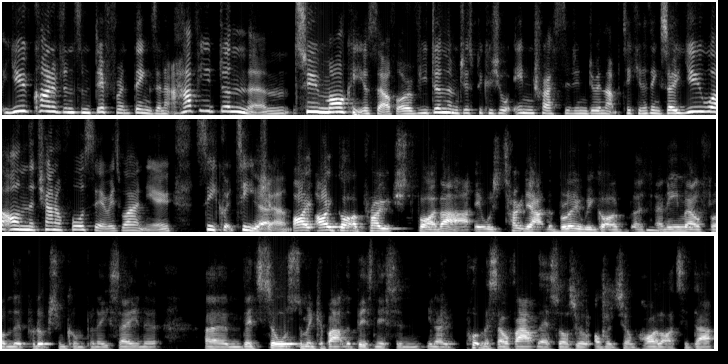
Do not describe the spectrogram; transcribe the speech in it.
you've kind of done some different things. And have you done them to market yourself, or have you done them just because you're interested in doing that particular thing? So you were on the Channel Four series, weren't you? Secret Teacher. Yeah, I, I got approached by that. It was totally out of the blue. We got a, a, hmm. an email from the production company saying that um, they'd saw something about the business and you know put myself out there. So was obviously I've highlighted that,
